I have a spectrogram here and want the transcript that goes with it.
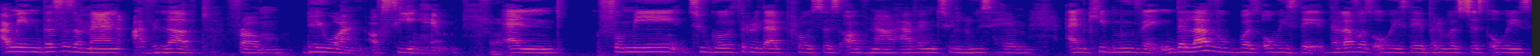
I mean, this is a man I've loved from day one of seeing him, Sure. and for me to go through that process of now having to lose him and keep moving, the love was always there. The love was always there, but it was just always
